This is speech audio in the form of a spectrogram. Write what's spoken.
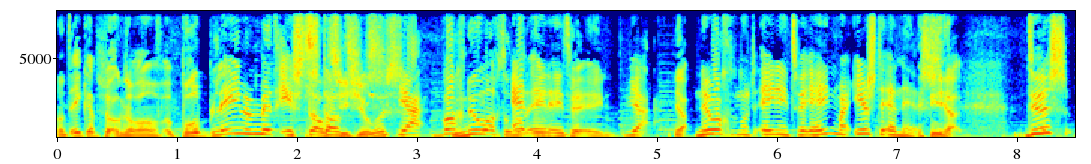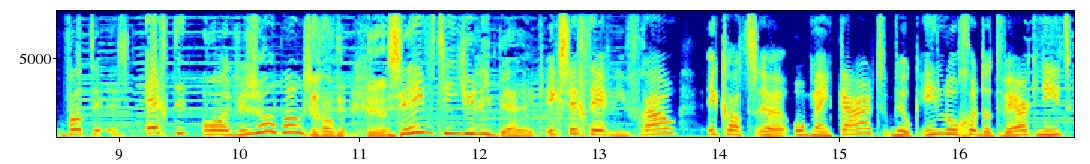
Want ik heb zo ook nog wel problemen met instanties, Instanties. jongens. Ja, wacht. 0800 En- 1121. ja. Ja. 0800 1121, maar eerst de NS. Ja. Dus wat is echt. Oh, ik ben zo boos erover. 17 juli bel ik. Ik zeg tegen die vrouw. Ik had eh, op mijn kaart wil ik inloggen. Dat werkt niet.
